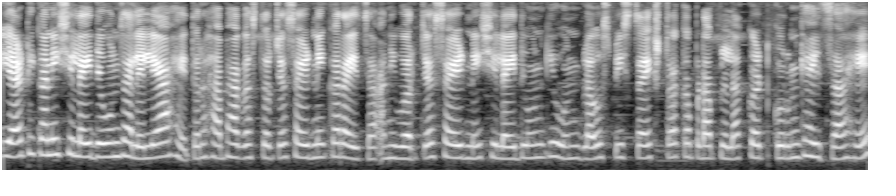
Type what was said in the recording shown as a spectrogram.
या ठिकाणी शिलाई देऊन झालेली आहे. तर हा भाग अस्तरच्या साईडने करायचा आणि वरच्या साईडने शिलाई देऊन घेऊन ब्लाऊज पीसचा एक्स्ट्रा कपडा आपल्याला कट करून घ्यायचा आहे.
